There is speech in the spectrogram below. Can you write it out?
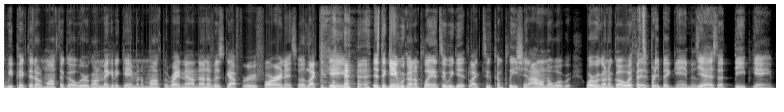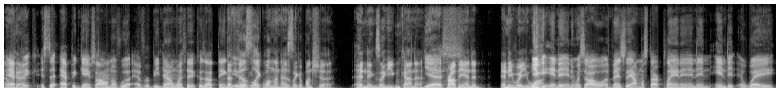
we picked it a month ago. We were going to make it a game in a month, but right now none of us got very far in it. So like the game is the game we're going to play until we get like to completion. I don't know what we're, where we're going to go with it. It's a pretty big game, isn't yeah, it? Yeah, it's a deep game, Okay. epic. It's an epic game. So I don't know if we'll ever be done with it because I think That it feels would- like one that has like a bunch of endings. Like you can kind of Yes. probably end it any way you want. you can end it anyway. So I will, eventually I'm gonna start playing it and then end it a way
